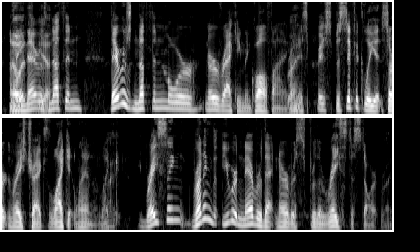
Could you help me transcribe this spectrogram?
I No, mean, there was yeah. nothing. There was nothing more nerve wracking than qualifying, Right. and it's, it's specifically at certain racetracks like Atlanta. Like Right. racing, running, the, you were never that nervous for the race to start. Right.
